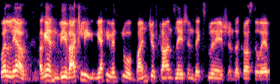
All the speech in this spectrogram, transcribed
Well, yeah. Again, we've actually we actually went through a bunch of translations, explanations across the web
